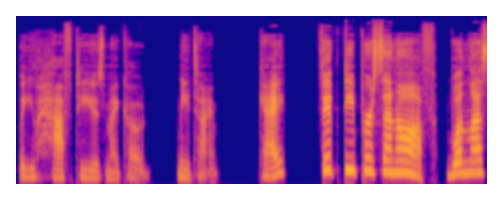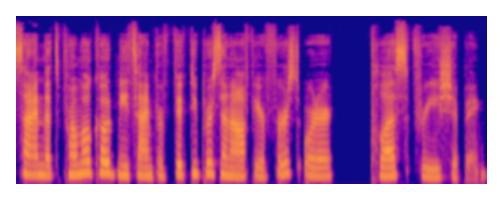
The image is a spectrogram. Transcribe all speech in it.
but you have to use my code me time. Okay? 50% off. One last time, that's promo code me time for 50% off your first order plus free shipping.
